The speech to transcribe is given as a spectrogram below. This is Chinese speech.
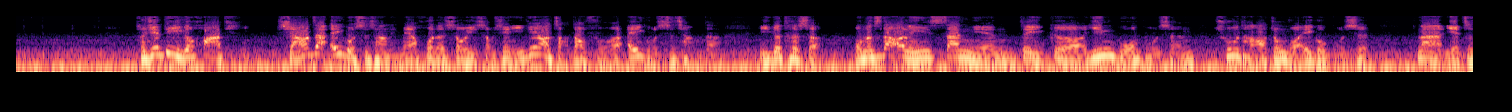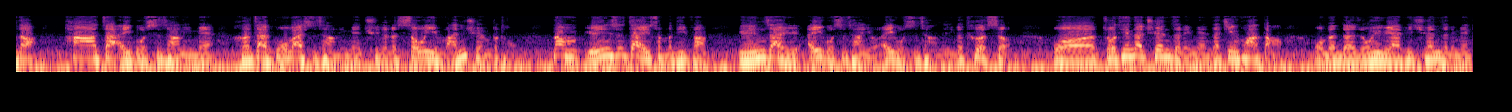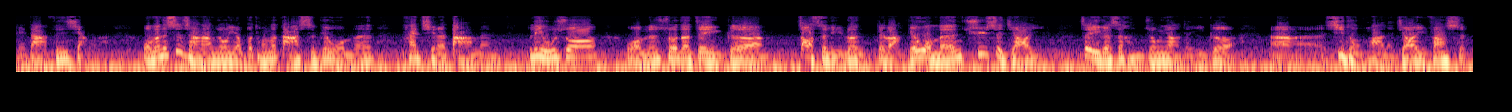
首先，第一个话题，想要在 A 股市场里面获得收益，首先一定要找到符合 A 股市场的一个特色。我们知道，二零一三年这个英国股神出逃中国 A 股股市。那也知道，他在 A 股市场里面和在国外市场里面取得的收益完全不同。那原因是在于什么地方？原因在于 A 股市场有 A 股市场的一个特色。我昨天在圈子里面，在进化岛我们的荣誉 VIP 圈子里面给大家分享了，我们的市场当中有不同的大师给我们开启了大门。例如说，我们说的这一个造势理论，对吧？给我们趋势交易，这一个是很重要的一个呃系统化的交易方式。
